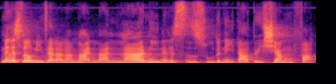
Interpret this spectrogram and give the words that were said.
那个时候，你再来拿拿拿拿你那个世俗的那一大堆想法，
